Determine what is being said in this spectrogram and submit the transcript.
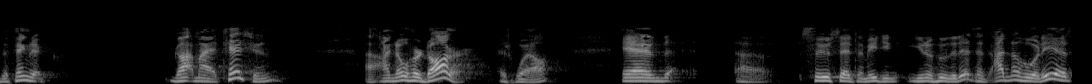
the thing that got my attention, uh, I know her daughter as well. And uh, Sue said to me, you, you know who that is? I said, I know who it is,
